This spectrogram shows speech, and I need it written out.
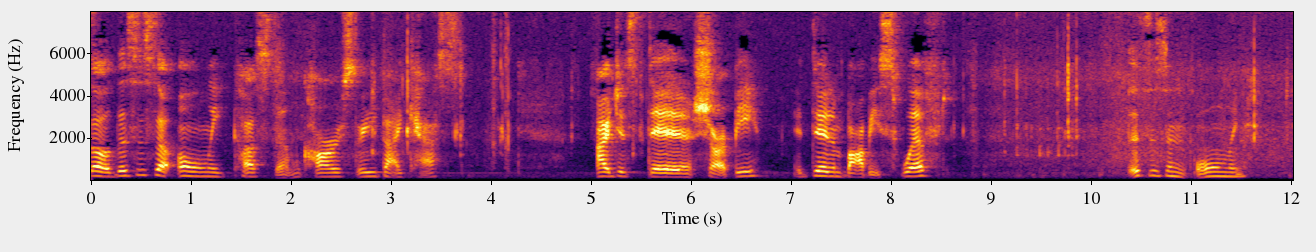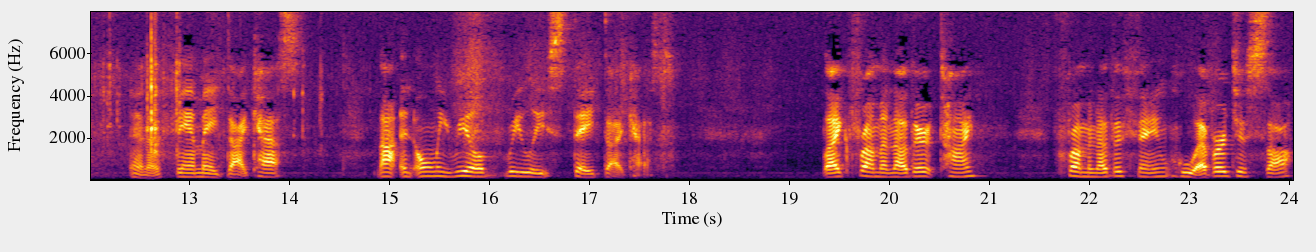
So this is the only custom Cars 3 diecast. I just did Sharpie. It did in Bobby Swift. This is an only and a fan made diecast. Not an only real release date diecast. Like from another time, from another thing, whoever just saw.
